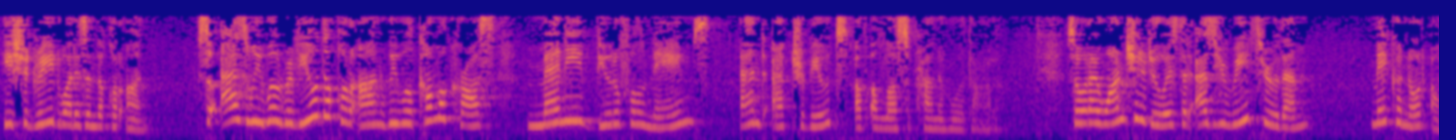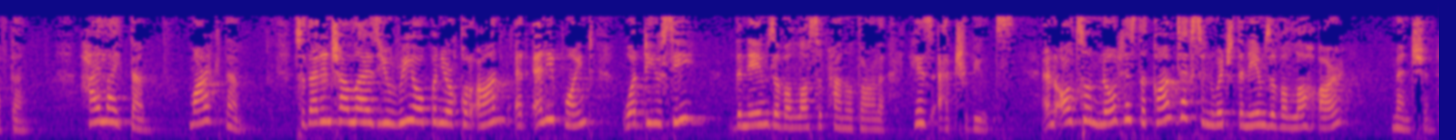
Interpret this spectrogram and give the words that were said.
He should read what is in the Qur'an. So as we will review the Qur'an, we will come across many beautiful names and attributes of Allah subhanahu wa ta'ala. So what I want you to do is that as you read through them, make a note of them. Highlight them. Mark them. So that inshallah as you reopen your Qur'an, at any point, what do you see? The names of Allah subhanahu wa ta'ala. His attributes. And also notice the context in which the names of Allah are mentioned.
